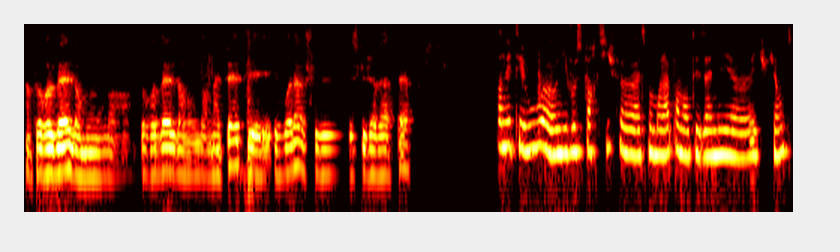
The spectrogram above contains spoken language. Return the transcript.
un peu rebelle dans mon un peu rebelle dans, dans ma tête et, et, voilà, je faisais ce que j'avais à faire. T'en étais où au niveau sportif à ce moment-là, pendant tes années étudiantes?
